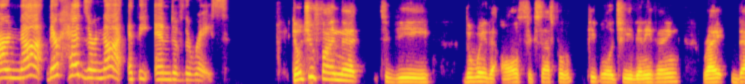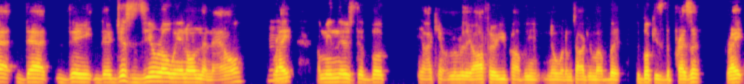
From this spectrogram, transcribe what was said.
are not, their heads are not at the end of the race. Don't you find that to be the way that all successful people achieve anything? right that that they they're just zero in on the now mm-hmm. right i mean there's the book you know i can't remember the author you probably know what i'm talking about but the book is the present right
